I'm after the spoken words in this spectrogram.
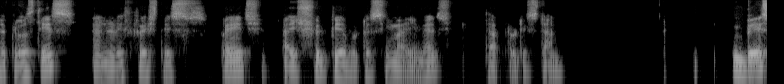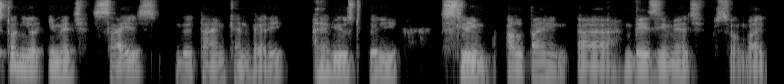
I close this and refresh this page. I should be able to see my image. The upload is done. Based on your image size, the time can vary. I have used very slim Alpine uh, base image. So my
